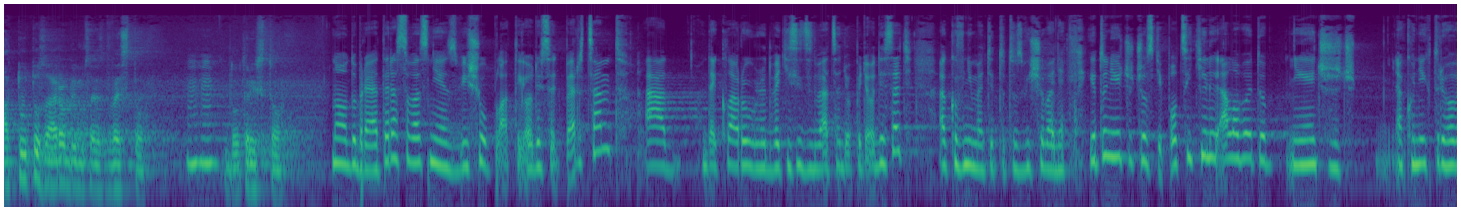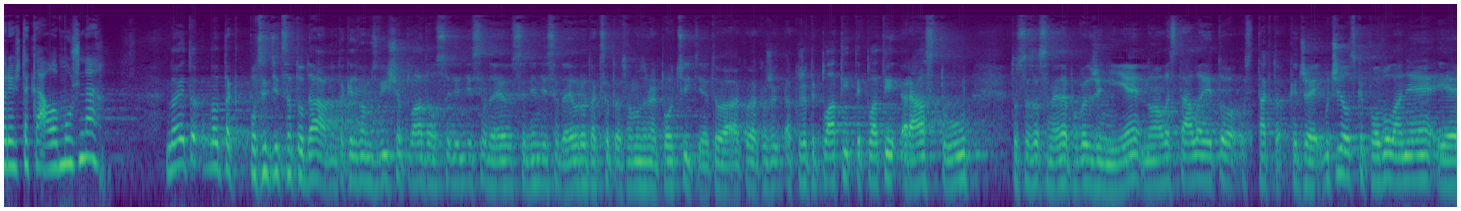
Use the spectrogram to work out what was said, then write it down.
A túto zarobím cez 200 mm-hmm. do 300. No dobre, a teraz sa vlastne zvyšujú platy o 10% a deklarujú, že 2020 opäť o 10. Ako vnímate toto zvyšovanie? Je to niečo, čo ste pocitili, alebo je to niečo, čo, ako niektorí hovoria, že taká možná? No, je to, no tak pocítiť sa to dá, no tak keď vám zvýšia plat o 70 eur, 70 eur, tak sa to samozrejme pocíti. To ako, akože, akože tie, platy, tie platy rastú, to sa zase nedá povedať, že nie, no ale stále je to takto, keďže učiteľské povolanie je,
